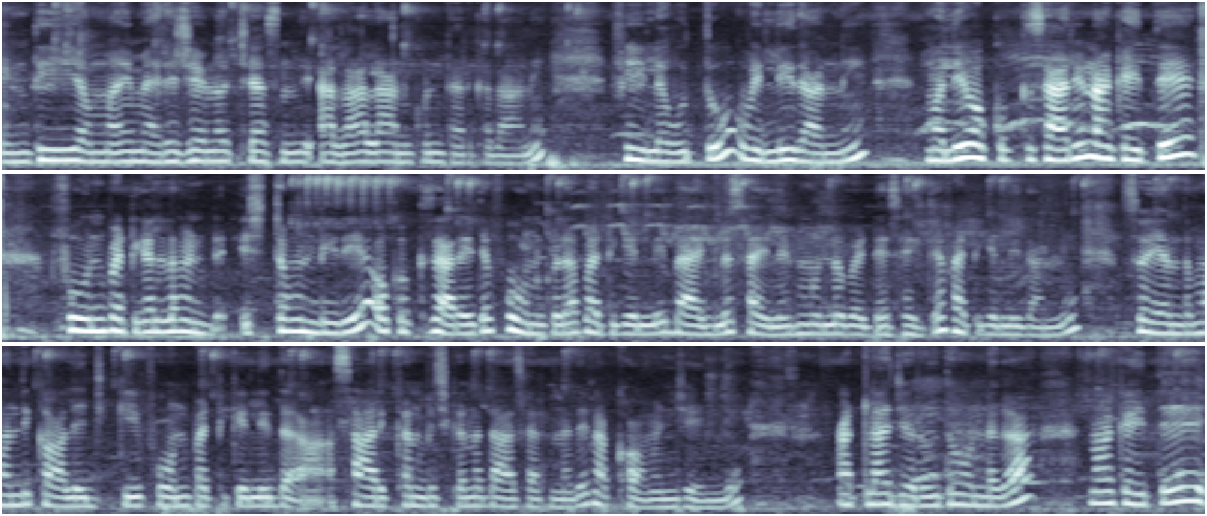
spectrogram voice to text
ఏంటి అమ్మాయి మ్యారేజ్ అయిన వచ్చేస్తుంది అలా అలా అనుకుంటారు కదా అని ఫీల్ అవుతూ వెళ్ళేదాన్ని మళ్ళీ ఒక్కొక్కసారి నాకైతే ఫోన్ పట్టుకెళ్ళడం అంటే ఇష్టం ఉండేది. ఒక్కొక్కసారి అయితే ఫోన్ కూడా పట్టుకెళ్ళి బ్యాగ్లో సైలెంట్ మోడ్లో పెట్టేసి అయితే పట్టుకెళ్ళేదాన్ని సో ఎంతమంది కాలేజ్కి ఫోన్ పట్టుకెళ్ళి దా సారికి కనిపించకుండా దాసారన్నది నాకు కామెంట్ చేయండి. అట్లా జరుగుతూ ఉండగా నాకైతే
